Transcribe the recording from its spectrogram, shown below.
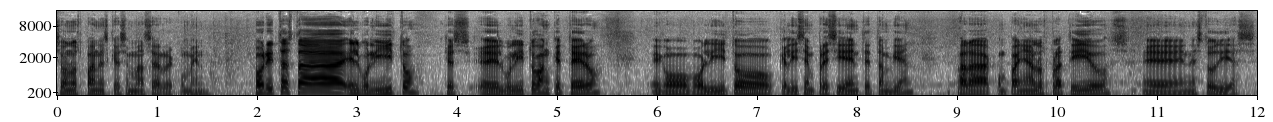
son los panes que se más se recomiendan. Ahorita está el bolillito, que es el bolillito banquetero, eh, o bolillito que le dicen presidente también, para acompañar los platillos eh, en estos días.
